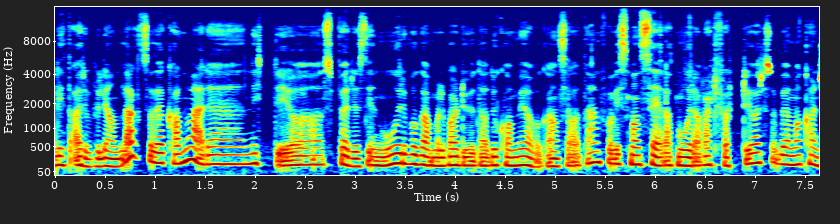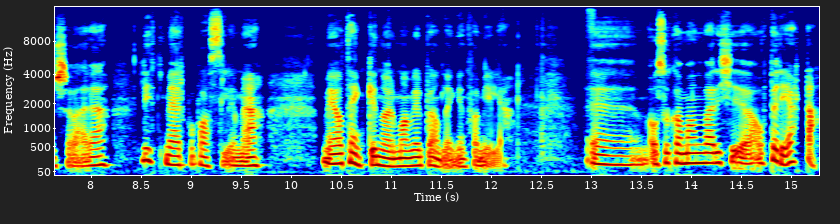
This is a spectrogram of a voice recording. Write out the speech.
litt arvelig anlagt, så det kan være nyttig å spørre sin mor hvor gammel var du da du kom i overgangsalderen. For hvis man ser at mor har vært 40 år, så bør man kanskje være litt mer påpasselig med, med å tenke når man vil planlegge en familie. Eh, og så kan man være operert da,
